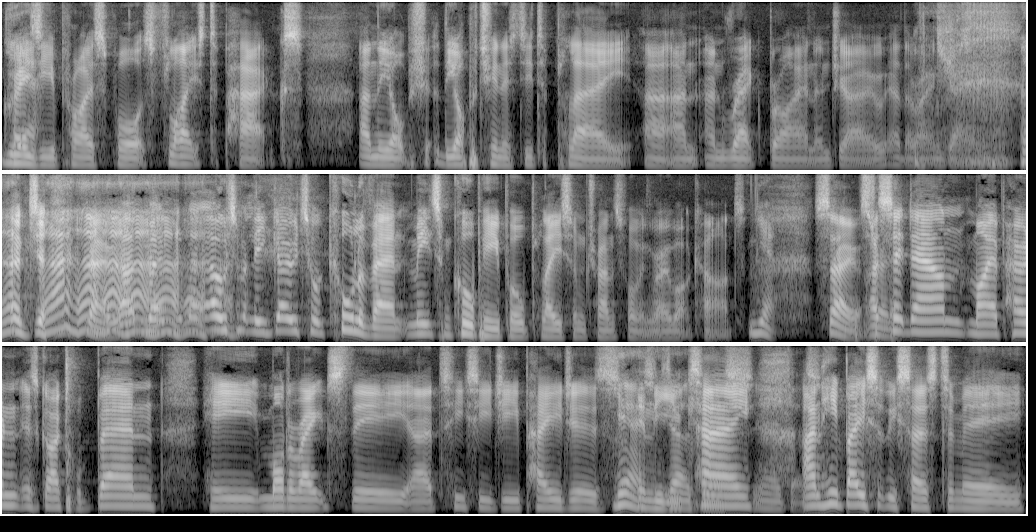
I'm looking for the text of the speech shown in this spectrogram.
Yeah. crazy prize sports, flights to PAX, and the option, the opportunity to play uh, and and wreck Brian and Joe at their own game. No, ultimately go to a cool event, meet some cool people, play some transforming robot cards. Yeah. So I sit down. My opponent is a guy called Ben. He moderates the uh, TCG pages Yes, in the he UK, does, yes. Yeah, and he basically says to me,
